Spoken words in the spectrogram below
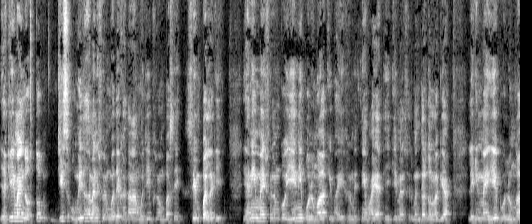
यकीन मानिए दोस्तों, जिस उम्मीद से मैंने फ़िल्म को देखा था ना, मुझे फ़िल्म बस एक सिंपल लगी। यानी मैं फ़िल्म को ये नहीं बोलूँगा कि भाई फ़िल्म इतनी वाया थी कि मेरे सिर में दर्द होने लग गया, लेकिन मैं ये बोलूँगा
